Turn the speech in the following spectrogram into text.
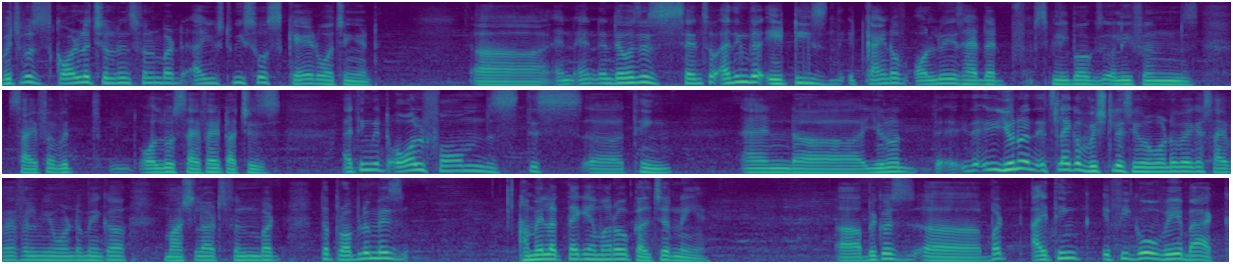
which was called a children's film but I used to be so scared watching it uh, and, and and there was this sense of I think the 80s it kind of always had that Spielberg's early films sci-fi with all those sci-fi touches. I think that all forms this uh, thing and uh, you know th- you know it's like a wish list you want to make a sci-fi film you want to make a martial arts film but the problem is हमें लगता है कि हमारा वो कल्चर नहीं है because but I think if you go way back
